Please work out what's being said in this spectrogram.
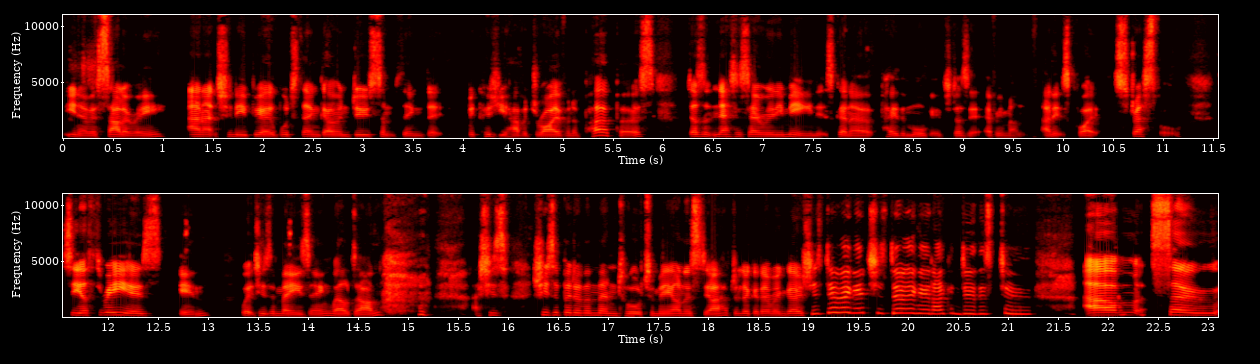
you know, a salary and actually be able to then go and do something that because you have a drive and a purpose doesn't necessarily mean it's going to pay the mortgage, does it, every month? And it's quite stressful. So you're three years in, which is amazing. Well done. she's she's a bit of a mentor to me, honestly. I have to look at her and go, she's doing it, she's doing it. I can do this too. Um, so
